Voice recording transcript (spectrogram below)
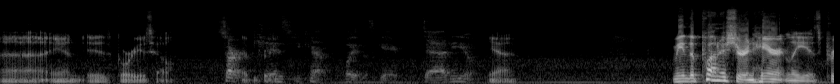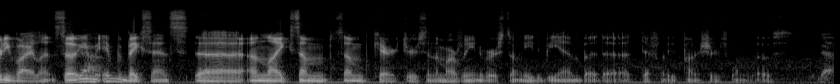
uh, and is gory as hell. Sorry, That'd be great. kids, you can't play this game, Daddy. Yeah. I mean, the Punisher inherently is pretty violent, so Yeah. it would make sense. Uh, unlike some some characters in the Marvel universe, don't need to be in, but uh, definitely the Punisher is one of those. Yeah.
